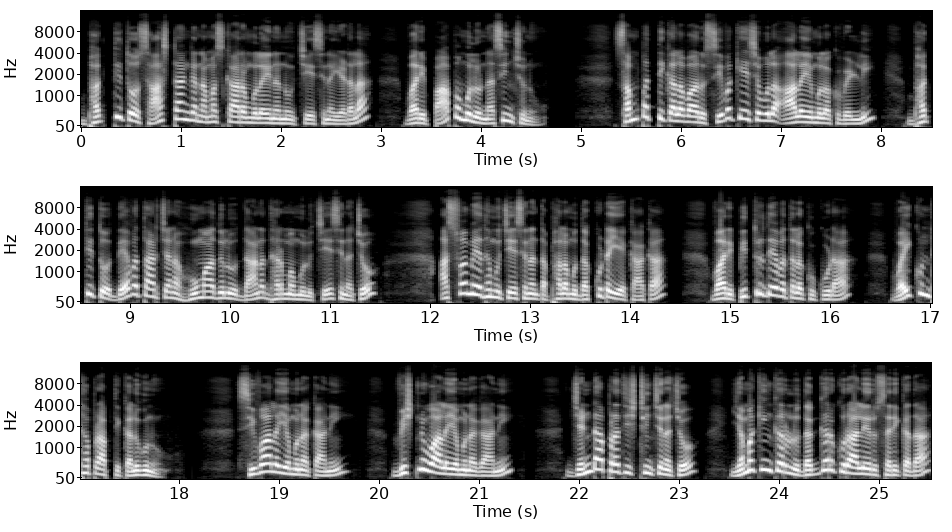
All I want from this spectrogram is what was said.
భక్తితో సాష్టాంగ నమస్కారములైనను చేసిన ఎడల వారి పాపములు నశించును. సంపత్తి కలవారు శివకేశవుల ఆలయములకు వెళ్ళి భక్తితో దేవతార్చన హూమాదులు దానధర్మములు చేసినచో అశ్వమేధము చేసినంత ఫలము దక్కుటయే కాక వారి పితృదేవతలకు కూడా వైకుంఠప్రాప్తి కలుగును. శివాలయమున కాని విష్ణువాలయమున గాని జెండా ప్రతిష్ఠించినచో యమకింకరులు దగ్గరకు రాలేరు సరికదా?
